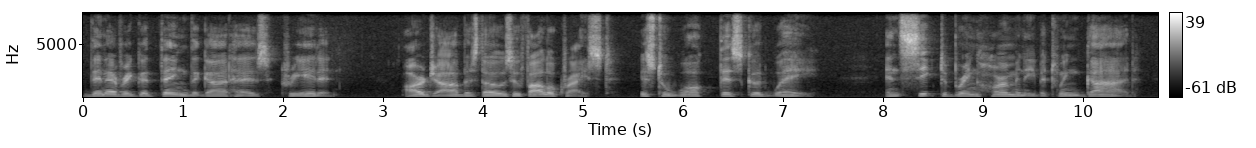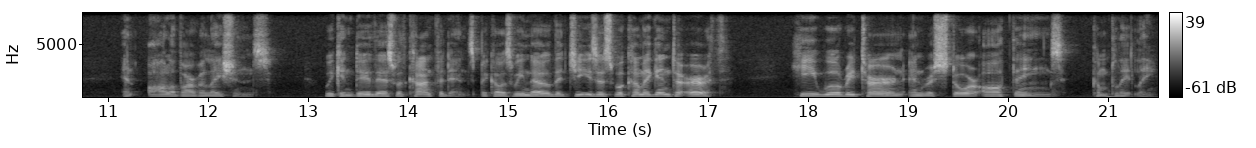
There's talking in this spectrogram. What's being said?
than every good thing that God has created. Our job as those who follow Christ is to walk this good way and seek to bring harmony between God and all of our relations. We can do this with confidence because we know that Jesus will come again to earth. He will return and restore all things completely.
